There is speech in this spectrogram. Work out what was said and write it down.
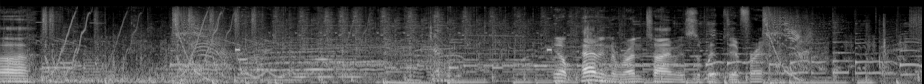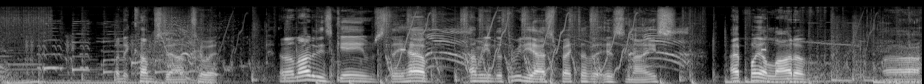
Uh. You know, padding the runtime is a bit different when it comes down to it. And a lot of these games, they have, I mean, the 3D aspect of it is nice. I play a lot of uh,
